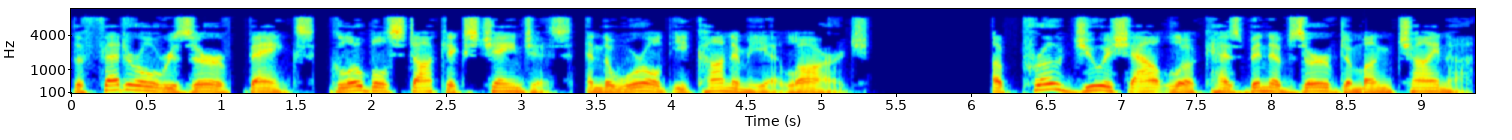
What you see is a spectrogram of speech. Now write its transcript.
the Federal Reserve, banks, global stock exchanges, and the world economy at large. A pro-Jewish outlook has been observed among China.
